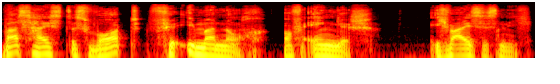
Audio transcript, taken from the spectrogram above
was heißt das Wort für immer noch auf Englisch? Ich weiß es nicht.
